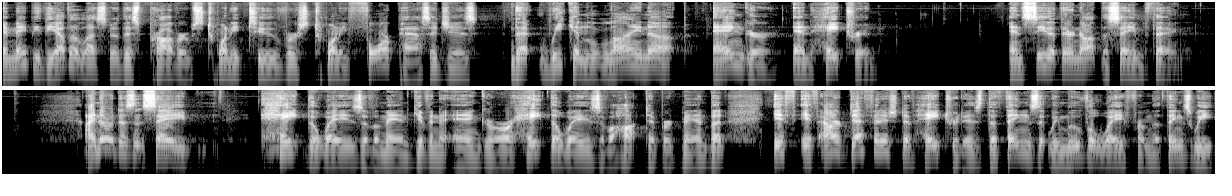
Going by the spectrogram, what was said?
And maybe the other lesson of this Proverbs 22, verse 24 passage is that we can line up anger and hatred and see that they're not the same thing. I know it doesn't say hate the ways of a man given to anger or hate the ways of a hot-tempered man but if if our definition of hatred is the things that we move away from the things we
